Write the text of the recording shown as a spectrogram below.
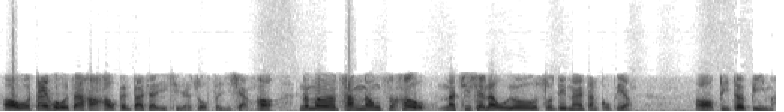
哦，我待会我再好好跟大家一起来做分享哈、那么长隆之后，那接下来我又锁定哪一档股票？哦，比特币嘛。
